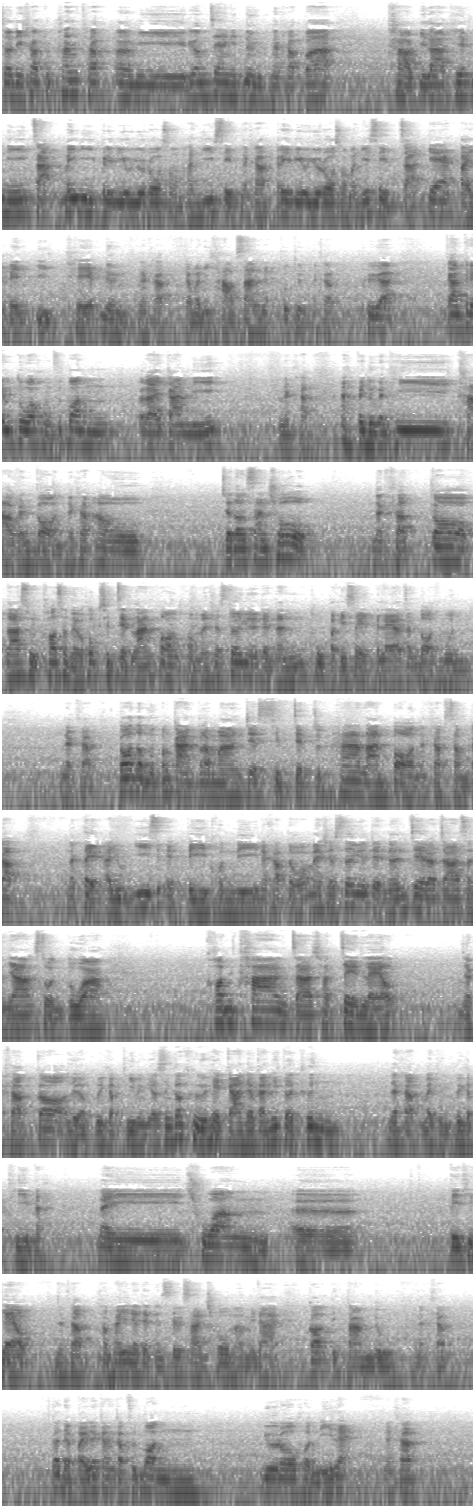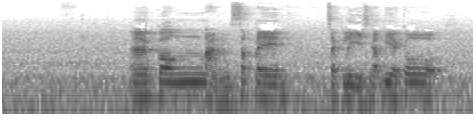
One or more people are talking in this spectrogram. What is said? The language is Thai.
สวัสดีครับทุกท่านครับมีเรื่องแจ้งนิดนึงนะครับว่าข่าวกีฬาเทปนี้จะไม่มี preview ยูโร 2020 นะครับ preview ยูโร 2020 จะแยกไปเป็นอีกเทปหนึ่งนะครับ แต่วันนี้ข่าวสั้นแหละพูดถึงนะครับ เพื่อการเตรียมตัวของฟุตบอลรายการนี้นะครับไปดูกันที่ข่าวกันก่อนนะครับ เอาเจดอนซานโชนะครับ ก็ล่าสุดข้อเสนอ 67 ล้านปอนด์ของแมนเชสเตอร์ยูไนเต็ดนั้นถูกปฏิเสธไปแล้วจากดอร์ทมุนด์ นะครับก็ดอร์ทมุนด์ต้องการประมาณ 77.5 ล้านปอนด์นะครับสำหรับนักเตะอายุ 21 ปีคนนี้นะครับแต่ว่าแมนเชสเตอร์ยูไนเต็ดนั้นเจรจาสัญญาส่วนตัวค่อนข้างจะชัดเจนแล้วนะครับก็เหลือคุยกับทีมอย่างเดียว ซึ่งก็คือเหตุการณ์เดียวกันที่เกิดขึ้นนะครับหมายถึงคุยกับทีมนะในช่วงปีที่แล้วนะครับทำให้ยูไนเต็ดนั้นซื้อซานโชมาไม่ได้ ก็ติดตามดูนะครับ ก็เดี๋ยวไปด้วยกันกับฟุตบอล ยูโรหนนี้แหละนะครับกองหลังสเปนจากลีดส์ครับดิเอโก้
